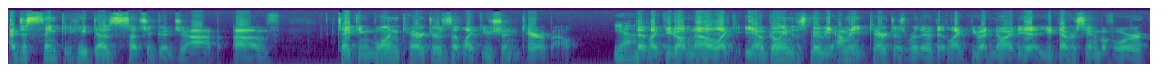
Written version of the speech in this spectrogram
I just think he does such a good job of taking one characters that like you shouldn't care about Yeah. that like you don't know like you know going into this movie how many characters were there that like you had no idea you'd never seen them before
